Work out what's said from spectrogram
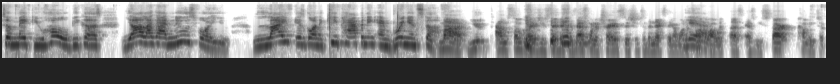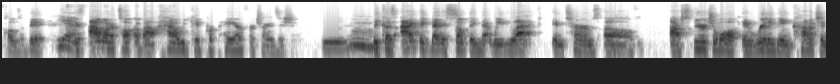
to make you whole. Because y'all, I got news for you. Life is going to keep happening and bringing stuff. Ma, you, I'm so glad you said that because that's going to transition to the next thing I want to yeah. talk about with us as we start coming to close a bit. Yeah, is I want to talk about how we can prepare for transition mm-hmm. because I think that is something that we lack in terms of our spiritual walk and really being conscious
